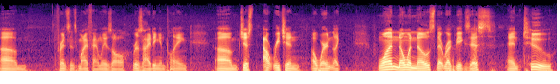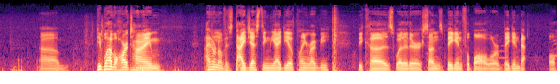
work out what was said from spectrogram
um, for instance, my family is all residing and playing. Um, just outreach and awareness. Like, one, no one knows that rugby exists, and two, um, people have a hard time. I don't know if it's digesting the idea of playing rugby because whether their son's big in football or big in basketball.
